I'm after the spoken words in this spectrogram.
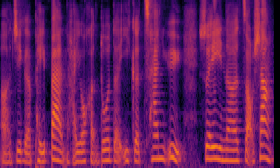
呃这个陪伴，还有很多的一个参与，所以呢早上。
